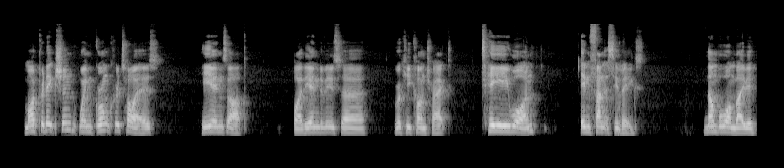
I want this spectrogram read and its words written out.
My prediction: when Gronk retires, he ends up by the end of his uh, rookie contract, TE one in fantasy leagues, number one, baby.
